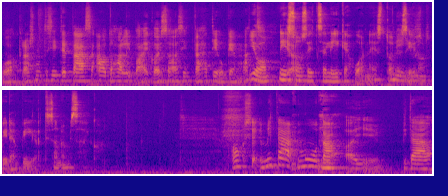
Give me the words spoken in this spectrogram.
vuokraus, mutta sitten taas autohallipaikoissa on sitten vähän tiukemmat. Joo, niissä Joo. on sitten se liikehuoneisto, niin, niin siinä on pidempi irtisanomisaika. Onko mitä muuta mm pitää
